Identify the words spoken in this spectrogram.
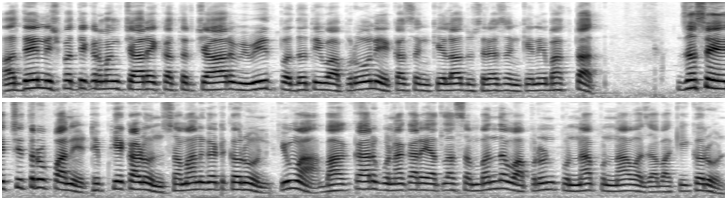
अध्ययन निष्पत्ती क्रमांक चार एकाहत्तर चार विविध पद्धती वापरून एका संख्येला दुसऱ्या संख्येने भागतात. जसे चित्ररूपाने ठिपके काढून समान गट करून किंवा भागाकार गुणाकार यातला संबंध वापरून पुन्हा पुन्हा वजाबाकी करून.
